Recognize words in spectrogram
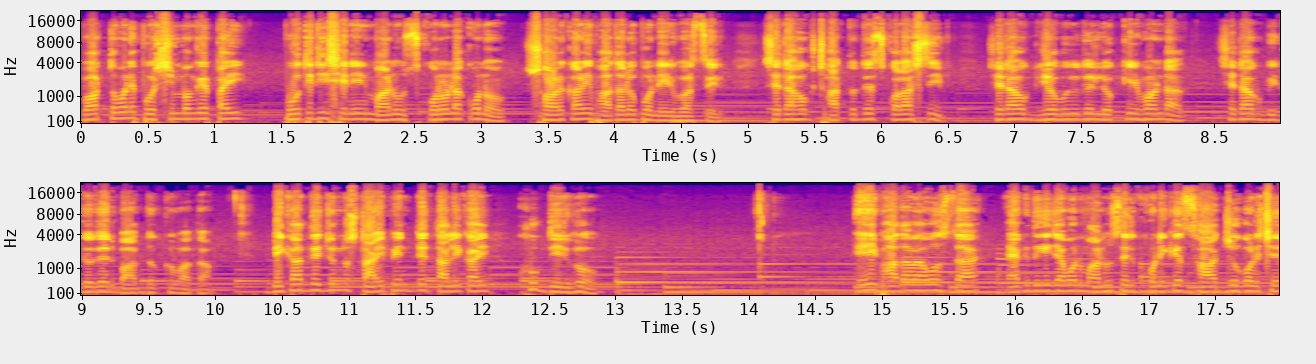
বর্তমানে পশ্চিমবঙ্গের প্রায় প্রতিটি শ্রেণির মানুষ কোনো না কোনো সরকারি ভাতার উপর নির্ভরশীল। সেটা হোক ছাত্রদের স্কলারশিপ সেটা হোক গৃহবধূদের লক্ষ্মীর ভাণ্ডার, সেটা হোক বিদ্যুতের বার্ধক্য ভাতা। বেকারদের জন্য স্টাইপেন্ডের তালিকায় খুব দীর্ঘ। এই ভাতা ব্যবস্থা একদিকে যেমন মানুষের ক্ষণিকে সাহায্য করেছে,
